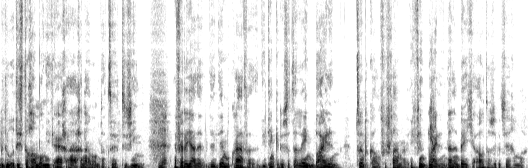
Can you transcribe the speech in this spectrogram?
bedoel, het is toch allemaal niet erg aangenaam om dat te, te zien. Nee. En verder, ja, de, de Democraten die denken dus dat alleen Biden Trump kan verslaan. Maar ik vind Biden ja. wel een beetje oud, als ik het zeggen mag.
